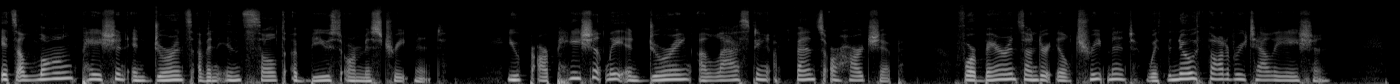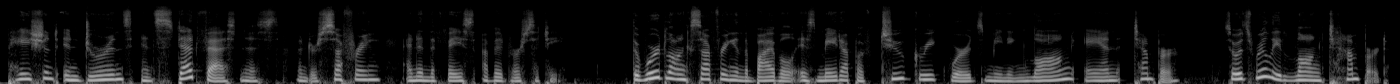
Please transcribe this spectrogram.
It's a long, patient endurance of an insult, abuse, or mistreatment. You are patiently enduring a lasting offense or hardship, forbearance under ill treatment with no thought of retaliation, patient endurance and steadfastness under suffering and in the face of adversity. The word long suffering in the Bible is made up of two Greek words meaning long and temper. So it's really long tempered.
